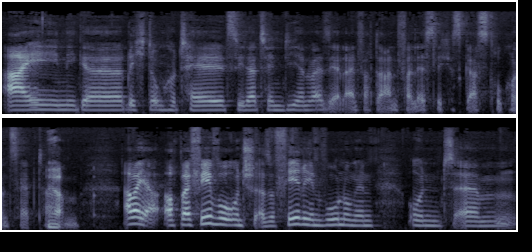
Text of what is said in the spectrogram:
einige Richtung Hotels wieder tendieren, weil sie halt einfach da ein verlässliches Gastrokonzept haben. Ja. Aber ja, auch bei Fevo und also Ferienwohnungen und ähm,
